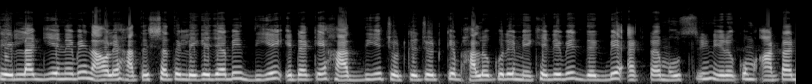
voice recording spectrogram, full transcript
তেল লাগিয়ে নেবে না হলে হাতের সাথে লেগে যাবে, দিয়ে এটাকে হাত দিয়ে চটকে চটকে ভালো করে মেখে নেবে, দেখবে একটা মসৃণ এরকম আটার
